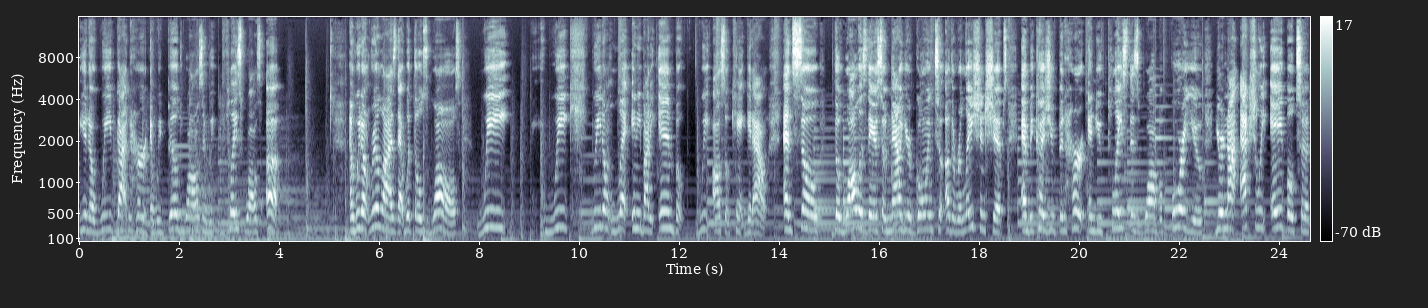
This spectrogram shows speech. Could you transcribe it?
you know, we've gotten hurt and we build walls and we place walls up. And we don't realize that with those walls, we we we don't let anybody in but we also can't get out. And so the wall is there. So now you're going to other relationships. And because you've been hurt and you've placed this wall before you, you're not actually able to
